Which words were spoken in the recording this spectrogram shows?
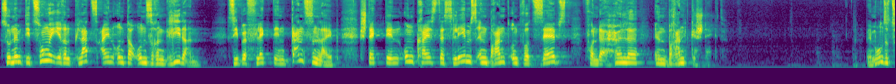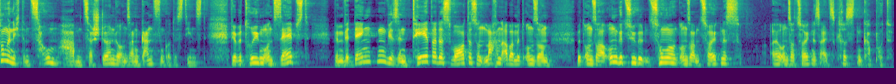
So nimmt die Zunge ihren Platz ein unter unseren Gliedern. Sie befleckt den ganzen Leib, steckt den Umkreis des Lebens in Brand und wird selbst von der Hölle in Brand gesteckt. Wenn wir unsere Zunge nicht im Zaum haben, zerstören wir unseren ganzen Gottesdienst. Wir betrügen uns selbst, wenn wir denken, wir sind Täter des Wortes und machen aber mit, unserem, mit unserer ungezügelten Zunge und unserem Zeugnis, äh, unser Zeugnis als Christen kaputt.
